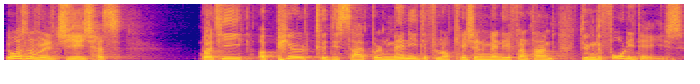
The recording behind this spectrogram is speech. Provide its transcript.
It wasn't really Jesus. But he appeared to disciple many different occasions, many different times during the 40 days.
